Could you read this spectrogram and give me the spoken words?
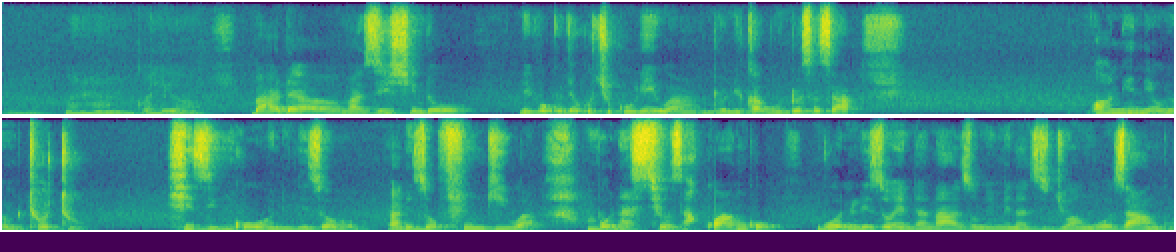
mm. Mm -hmm. Kwa hiyo baada ya mazishi ndo nilipokuja kuchukuliwa ndo nikagundua sasa, kwa nini huyu mtoto hizi nguo nilizo alizofungiwa mbona sio za kwangu? Nguo nilizoenda nazo mimi nazijua nguo zangu.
